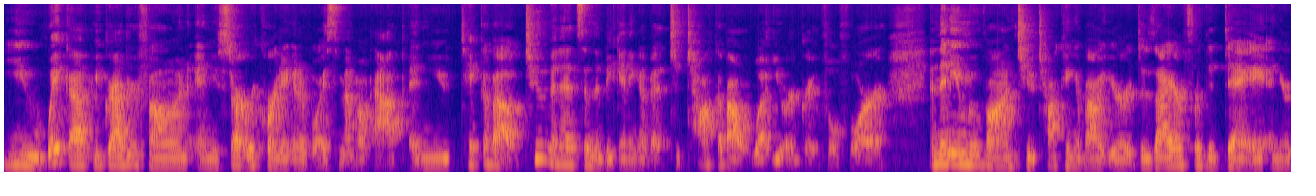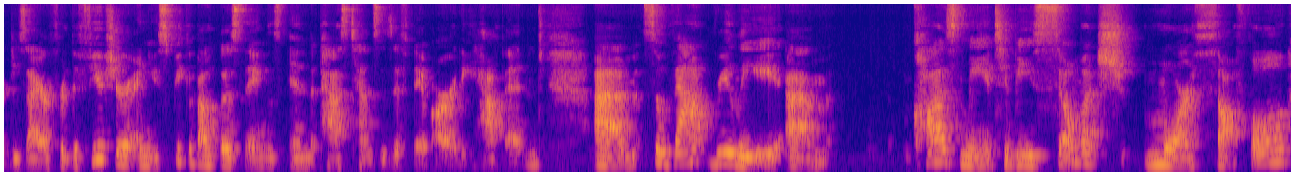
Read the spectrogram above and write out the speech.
you wake up, you grab your phone, and you start recording in a voice memo app. And you take about two minutes in the beginning of it to talk about what you are grateful for. And then you move on to talking about your desire for the day and your desire for the future. And you speak about those things in the past tense as if they've already happened. Um, so that really um, caused me to be so much more thoughtful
